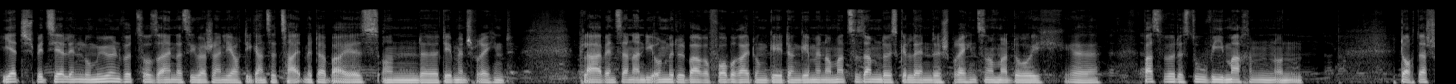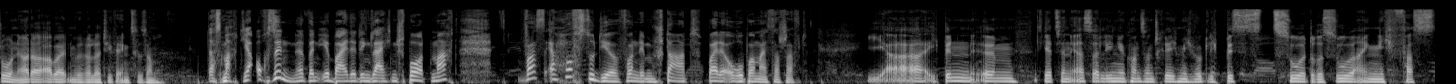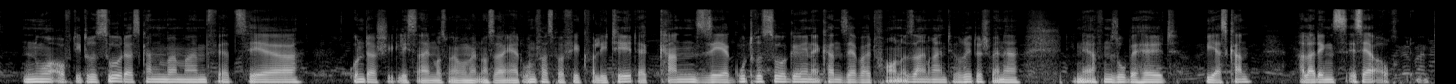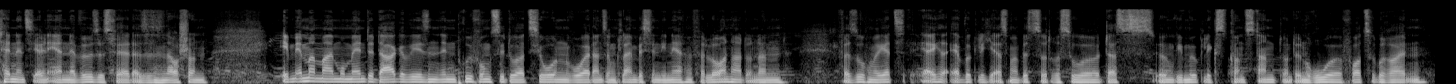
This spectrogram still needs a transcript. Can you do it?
jetzt speziell in Lumülen wird es so sein, dass sie wahrscheinlich auch die ganze Zeit mit dabei ist und äh, dementsprechend Klar, wenn es dann an die unmittelbare Vorbereitung geht, dann gehen wir nochmal zusammen durchs Gelände, sprechen es nochmal durch. Äh, was würdest du wie machen? Und doch, das schon, ja, da arbeiten wir relativ eng zusammen. Das macht ja auch Sinn, ne, wenn ihr beide den gleichen Sport macht. Was erhoffst du dir von dem Start bei der Europameisterschaft? Ja, ich bin ähm, jetzt in erster Linie konzentriere ich mich wirklich bis zur Dressur eigentlich fast nur auf die Dressur. Das kann bei meinem Pferd sehr unterschiedlich sein, muss man im Moment noch sagen. Er hat unfassbar viel Qualität, er kann sehr gut Dressur gehen, er kann sehr weit vorne sein, rein theoretisch, wenn er die Nerven so behält, wie er es kann. Allerdings ist er auch tendenziell eher ein nervöses Pferd. Also es sind auch schon eben immer mal Momente da gewesen in Prüfungssituationen, wo er dann so ein klein bisschen die Nerven verloren hat und dann versuchen wir jetzt eher, eher wirklich erstmal bis zur Dressur das irgendwie möglichst konstant und in Ruhe vorzubereiten.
